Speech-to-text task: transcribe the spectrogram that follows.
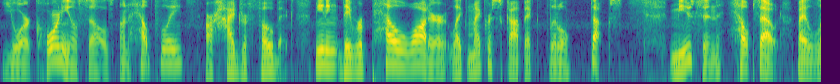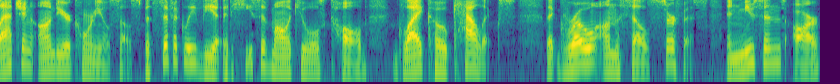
your corneal cells, unhelpfully, are hydrophobic, meaning they repel water like microscopic little ducks. Mucin helps out by latching onto your corneal cells, specifically via adhesive molecules called glycocalyx that grow on the cell's surface. And mucins are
